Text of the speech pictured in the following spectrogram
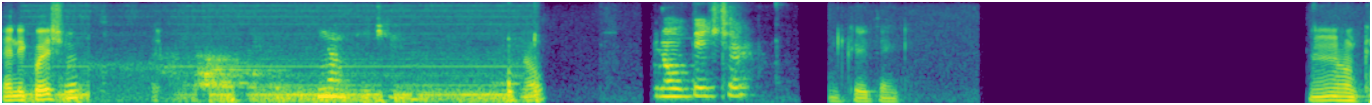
Any question? No, teacher. No? No, teacher. Okay, thank you. Mm, ok.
